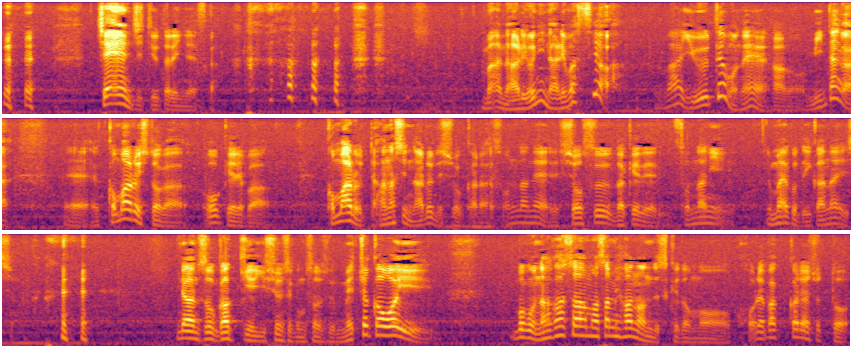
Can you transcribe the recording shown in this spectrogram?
チェンジって言ったらいいんじゃないですか。まあなるようになりますよ。まあ言うてもねあのみんなが、えー、困る人が多ければ困るって話になるでしょうからそんなね少数だけでそんなにうまいこといかないでしょ であのそう楽器俊介もそうですけどめっちゃ可愛い僕も長澤まさみ派なんですけどもこればっかりはちょっと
